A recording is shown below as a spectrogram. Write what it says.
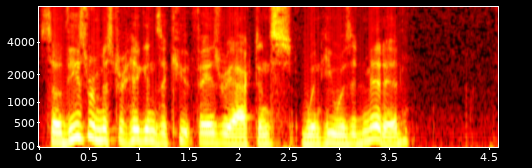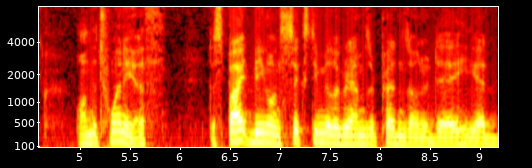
So these were Mr. Higgins' acute phase reactants when he was admitted on the 20th. Despite being on 60 milligrams of prednisone a day, he had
